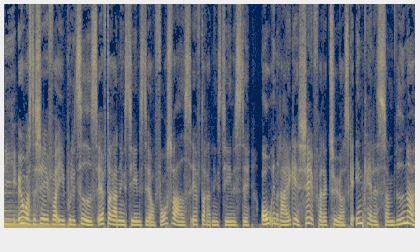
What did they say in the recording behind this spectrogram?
De øverste chefer i politiets efterretningstjeneste og forsvarets efterretningstjeneste og en række chefredaktører skal indkaldes som vidner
